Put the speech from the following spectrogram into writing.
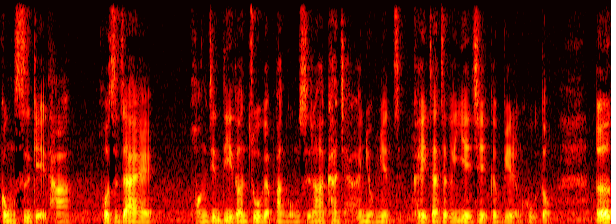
公司给他，或者在黄金地段租个办公室，让他看起来很有面子，可以在这个业界跟别人互动，而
